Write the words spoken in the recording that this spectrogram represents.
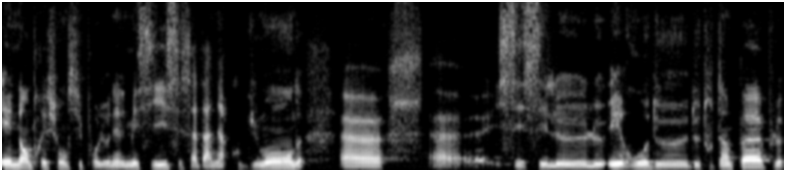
énorme pression aussi pour Lionel Messi, c'est sa dernière Coupe du Monde, c'est le, le, héros de, de, tout un peuple,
